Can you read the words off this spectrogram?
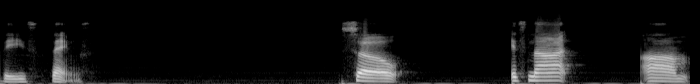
these things. So it's not um,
